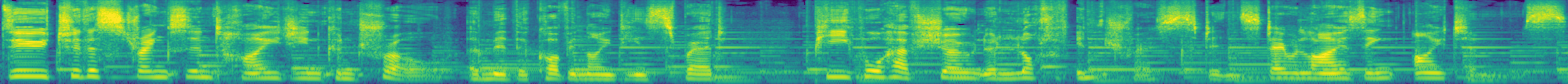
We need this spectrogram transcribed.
Due to the strengthened hygiene control amid the COVID 19 spread, people have shown a lot of interest in sterilising items.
